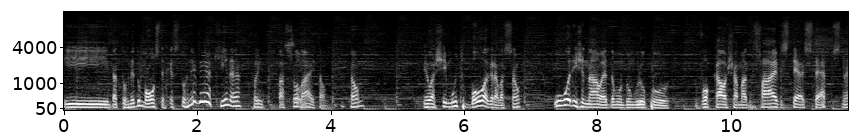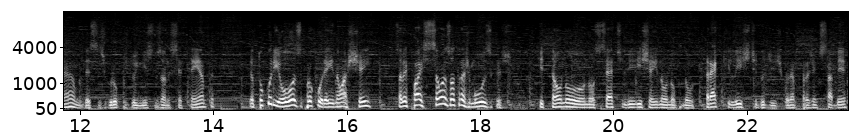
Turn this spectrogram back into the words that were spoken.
E da turnê do Monster, que essa turnê veio aqui, né? Foi, passou Sim. lá e tal. Então, eu achei muito boa a gravação. O original é de um, de um grupo vocal chamado Five Stair Steps, né? Um desses grupos do início dos anos 70. Eu tô curioso, procurei, não achei, saber quais são as outras músicas que estão no, no set list aí, no, no, no track list do disco, né? Pra gente saber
